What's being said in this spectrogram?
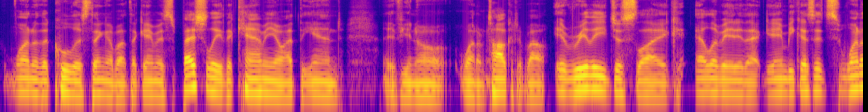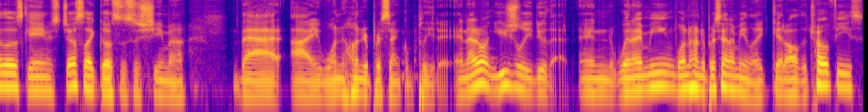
one of the coolest thing about the game, especially the cameo at the end. If you know what I'm talking about, it really just like elevated that game because it's one of those games, just like Ghost of Tsushima that I 100% completed. And I don't usually do that. And when I mean 100%, I mean like get all the trophies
